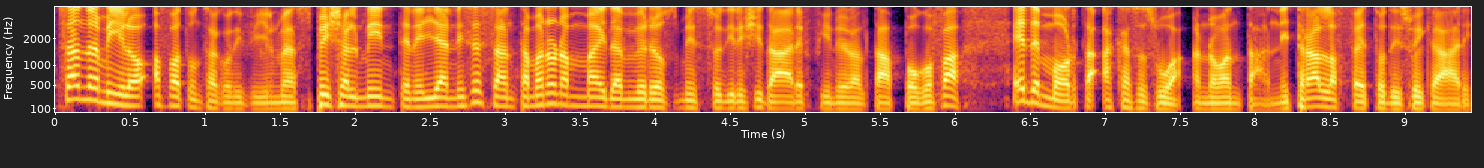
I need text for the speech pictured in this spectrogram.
Sandra Milo ha fatto un sacco di film, specialmente negli anni 60, ma non ha mai davvero smesso di recitare fino in realtà poco fa ed è morta a casa sua a 90 anni, tra l'affetto dei suoi cari.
